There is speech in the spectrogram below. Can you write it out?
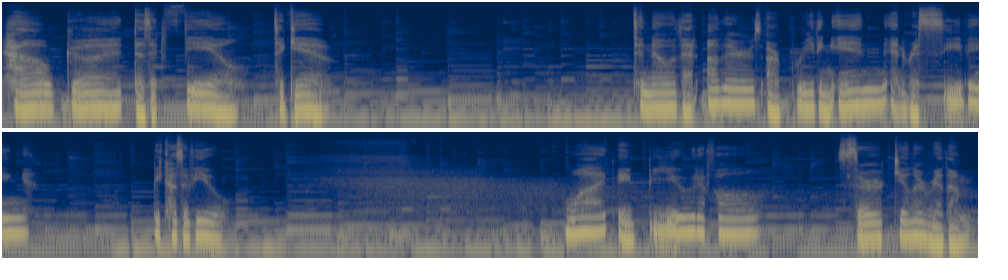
How good does it feel to give? To know that others are breathing in and receiving because of you. What a beautiful circular rhythm.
